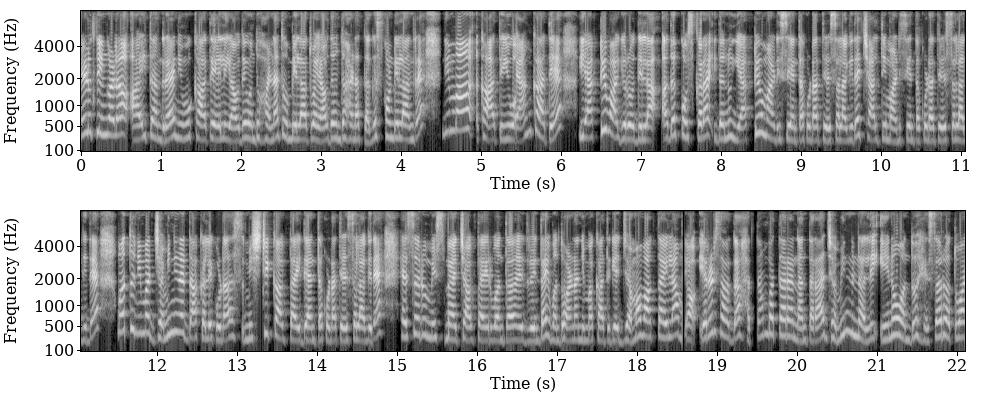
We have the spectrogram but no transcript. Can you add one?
ಏಳು ತಿಂಗಳ ಆಯ್ತಂದ್ರೆ ನೀವು ಖಾತೆಯಲ್ಲಿ ಯಾವುದೇ ಒಂದು ಹಣ ತುಂಬಿಲ್ಲ ಅಥವಾ ಯಾವುದೇ ಒಂದು ಹಣ ತೆಗೆಸ್ಕೊಂಡಿಲ್ಲ ಅಂದ್ರೆ, ನಿಮ್ಮ ಖಾತೆಯು ಬ್ಯಾಂಕ್ ಖಾತೆ ಆಕ್ಟಿವ್ ಆಗಿರೋದಿಲ್ಲ. ಅದಕ್ಕೋಸ್ಕರ ಇದನ್ನು ಆಕ್ಟಿವ್ ಮಾಡಿಸಿ ಅಂತ ಕೂಡ ತಿಳಿಸಲಾಗಿದೆ, ಚಾಲ್ತಿ ಮಾಡಿಸಿ ಅಂತ ಕೂಡ ತಿಳಿಸಲಾಗಿದೆ. ಮತ್ತು ನಿಮ್ಮ ಜಮೀನಿನ ದಾಖಲೆ ಕೂಡ ಮಿಸ್ಟೇಕ್ ಆಗ್ತಾ ಇದೆ ಅಂತ ಕೂಡ ತಿಳಿಸಲಾಗಿದೆ. ಹೆಸರು ಮಿಸ್ ಮ್ಯಾಚ್ ಆಗ್ತಾ ಇರುವಂತಹ ಇದರಿಂದ ಈ ಒಂದು ಹಣ ನಿಮ್ಮ ಖಾತೆಗೆ ಜಮಾವಾಗ್ತಾ ಇಲ್ಲ. ಎರಡ್ ಸಾವಿರದ ಹತ್ತೊಂಬತ್ತರ ನಂತರ ಜಮೀನಿನಲ್ಲಿ ಏನೋ ಒಂದು ಹೆಸರು ಅಥವಾ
